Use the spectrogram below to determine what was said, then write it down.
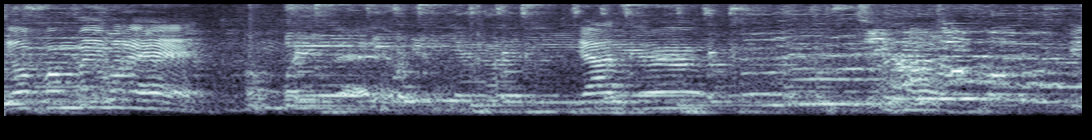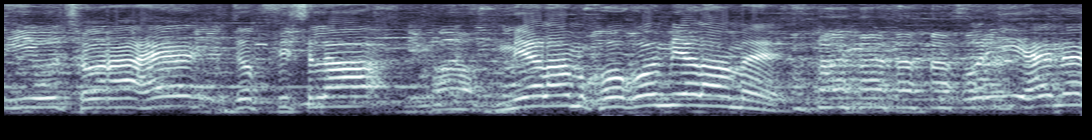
जो बम्बई में रहे। हैं ये वो छोरा है जो पिछला मेला में खो गो मेला में और ये है ना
